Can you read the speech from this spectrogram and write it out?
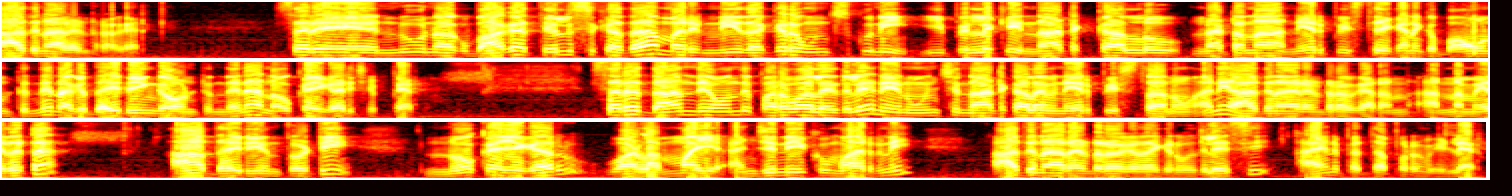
ఆదినారాయణరావు గారికి. సరే నువ్వు నాకు బాగా తెలుసు కదా మరి నీ దగ్గర ఉంచుకుని ఈ పిల్లకి నాటకాల్లో నటన నేర్పిస్తే కనుక బాగుంటుంది నాకు ధైర్యంగా ఉంటుందని ఆ నౌకయ్య గారు చెప్పారు. సరే దాందే ఉంది పర్వాలేదులే నేను ఉంచి నాటకాలు అవి నేర్పిస్తాను అని ఆదినారాయణరావు గారు అన్న- అన్న మీదట ఆ ధైర్యంతో నౌకయ్య గారు వాళ్ళ అమ్మాయి అంజనీ కుమార్ని ఆదినారాయణరావు గారి దగ్గర వదిలేసి ఆయన పెద్దాపురం వెళ్ళారు.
